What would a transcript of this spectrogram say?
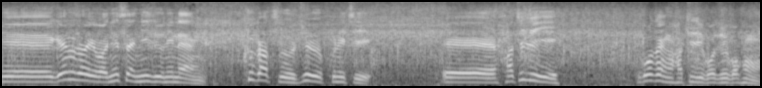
えー、現在は2022年9月19日、えー、8時午前8時55分。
